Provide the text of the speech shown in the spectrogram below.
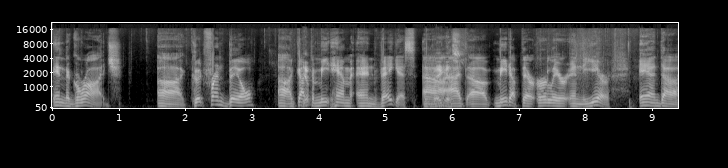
in the garage. Uh, good friend Bill. Uh, got Yep. to meet him in Vegas, uh, Vegas. at uh, meetup there earlier in the year, and uh,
